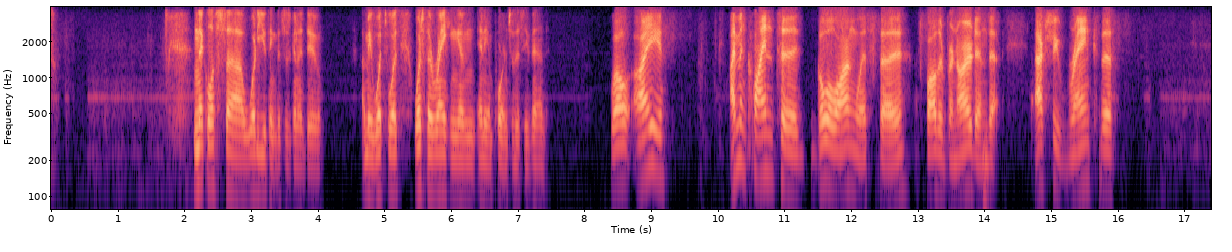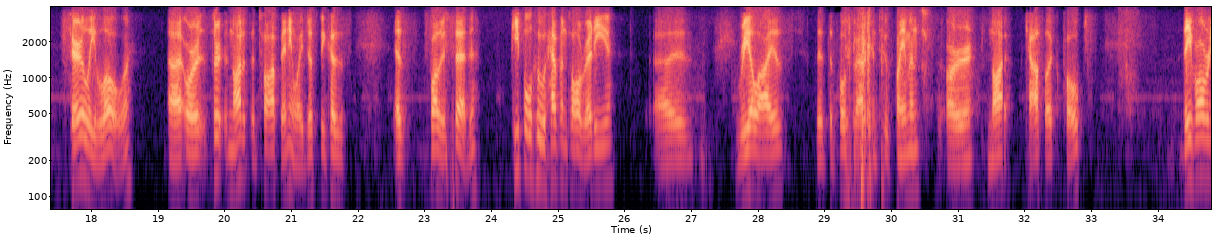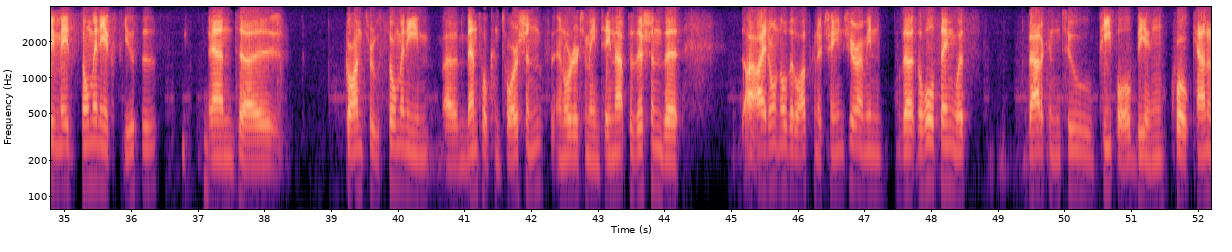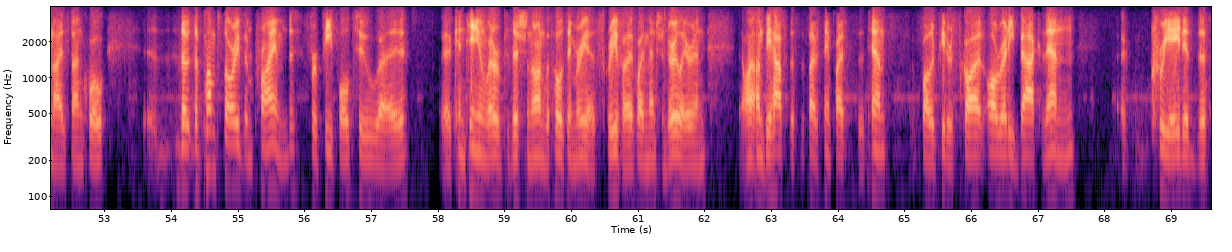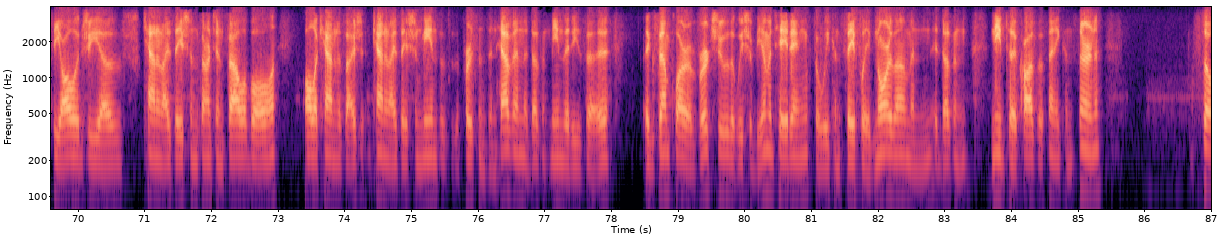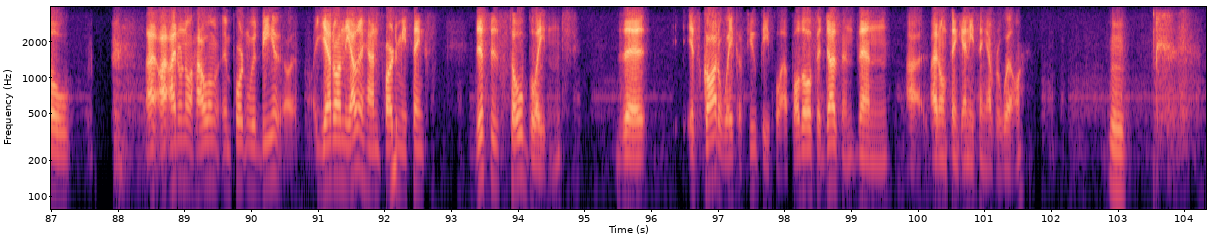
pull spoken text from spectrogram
Nicholas, uh, what do you think this is going to do? I mean, what's what what's the ranking and, and the importance of this event? Well, I I'm inclined to go along with uh, Father Bernard and actually rank this fairly low, uh, or not at the top anyway, just because, as Father said, people who haven't already uh, realized that the post-Vatican II claimants are not Catholic popes, they've already made so many excuses and uh, gone through so many uh, mental contortions in order to maintain that position that I don't know that a lot's going to change here. I mean, the the whole thing with Vatican II people being quote canonized unquote, the the pump's already been primed for people to uh, uh, continue in whatever position they're on with Jose Maria Escriva, who I mentioned earlier, and on, on behalf of the Society of St. Pius X, Father Peter Scott already back then uh, created the theology of canonizations aren't infallible all a canonization, canonization means is that the person's in heaven. It doesn't mean that he's a exemplar of virtue that we should be imitating, so we can safely ignore them, and it doesn't need to cause us any concern. So I, I don't know how important it would be. Yet, on the other hand, part of me thinks this is so blatant that it's got to wake a few people up. Although if it doesn't, then uh, I don't think anything ever will. Hmm.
